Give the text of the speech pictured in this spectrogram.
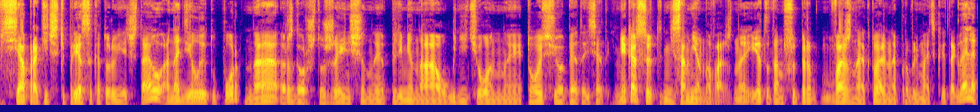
вся практически пресса, которую я читаю, она делает упор на разговор, что женщины, племена угнетенные, то все, пятое, десятое. Мне кажется, это несомненно важно, и это там супер важная, актуальная проблематика и так далее,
